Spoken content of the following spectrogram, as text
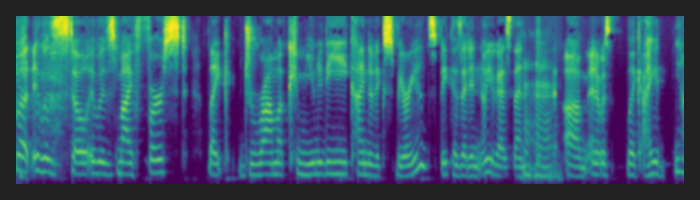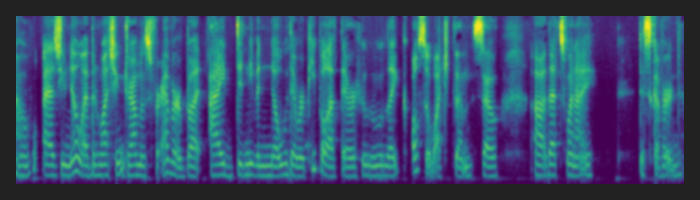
But it was still, it was my first like drama community kind of experience because I didn't know you guys then. Mhm. Um, and it was like I had, you know, as you know, I've been watching dramas forever, but I didn't even know there were people out there who like also watched them. So uh, that's when I discovered,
